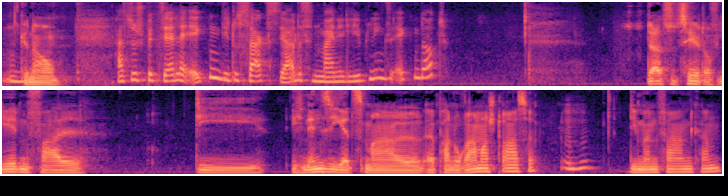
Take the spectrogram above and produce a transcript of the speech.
Mhm. Genau. Hast du spezielle Ecken, die du sagst, ja, das sind meine Lieblingsecken dort? Dazu zählt auf jeden Fall die, ich nenne sie jetzt mal äh, Panoramastraße mhm. die man fahren kann.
